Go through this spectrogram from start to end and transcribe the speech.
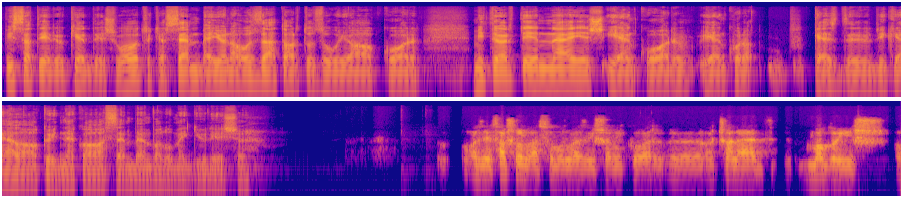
visszatérő kérdés volt, hogyha szembe jön a hozzátartozója, akkor mi történne, és ilyenkor, ilyenkor kezdődik el a könyvnek a szemben való meggyűlése azért hasonlóan szomorú az is, amikor a család maga is a,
